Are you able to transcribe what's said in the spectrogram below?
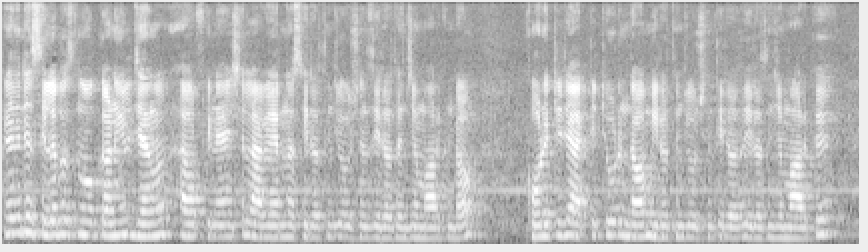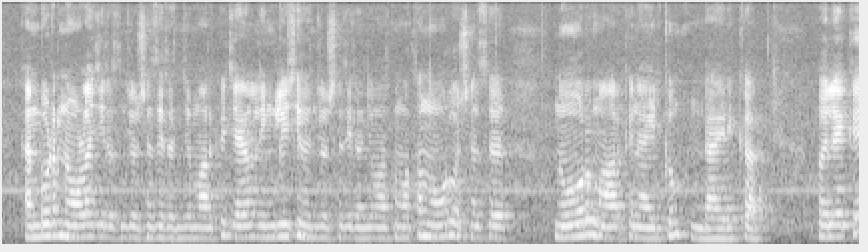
പിന്നെ ഇതിന്റെ സിലബസ് നോക്കുകയാണെങ്കിൽ ജനറൽ അവർ ഫിനാൻഷ്യൽ അവയർനെസ് ഇരുപത്തഞ്ച് ക്വസ്റ്റൻസ് ഇരുപത്തഞ്ച് മാർക്ക് ഉണ്ടാവും. ക്വാണ്ടിറ്റേറ്റീവ് ആപ്റ്റിറ്റ്യൂഡ് ഉണ്ടാവും. ഇരുപത്തഞ്ച് ക്വസ്റ്റൻസ് ഇരുപത് ഇരുപത്തഞ്ച് മാർക്ക് കമ്പ്യൂട്ടർ നോളജ് ഇരുപത്തഞ്ച് ക്വസ്റ്റൻസ് ഇരുപത്തഞ്ച് മാർക്ക് ജനറൽ ഇംഗ്ലീഷ് ഇരുപത്തഞ്ച് ക്വസ്റ്റൻസ് ഇരുപത്തഞ്ച് മാർക്ക് മൊത്തം നൂറ് ക്വസ്റ്റൻസ് നൂറ് മാർക്കിനായിരിക്കും ഉണ്ടായിരിക്കുക. അപ്പോൾ അതിലേക്ക്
